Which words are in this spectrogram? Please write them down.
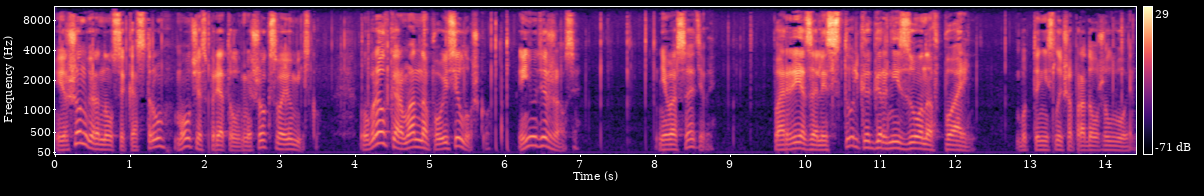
Иршон вернулся к костру, молча спрятал в мешок свою миску. Убрал в карман на поясе ложку и не удержался. Не в осаде вы? Порезали столько гарнизонов, парень. Будто не слыша, продолжил воин.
